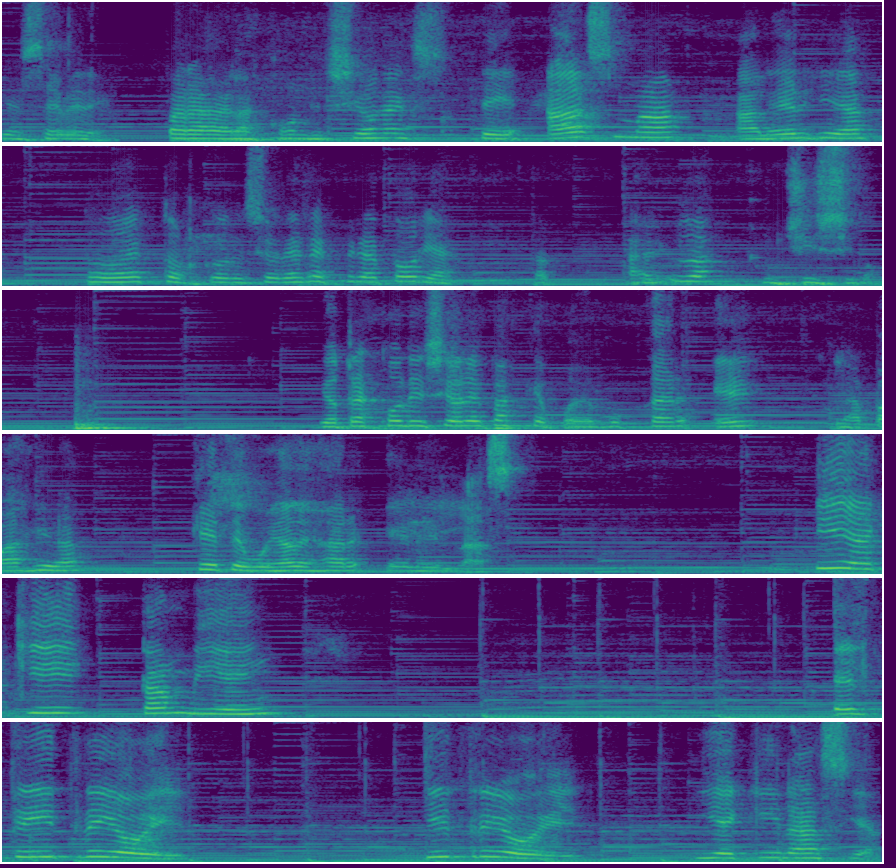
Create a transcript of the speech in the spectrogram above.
y el CBD para las condiciones de asma, alergia, todas estas condiciones respiratorias, ayuda muchísimo y otras condiciones más que puedes buscar en la página que te voy a dejar el enlace. Y aquí también el tritrioil, tritrioil y equinacia.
